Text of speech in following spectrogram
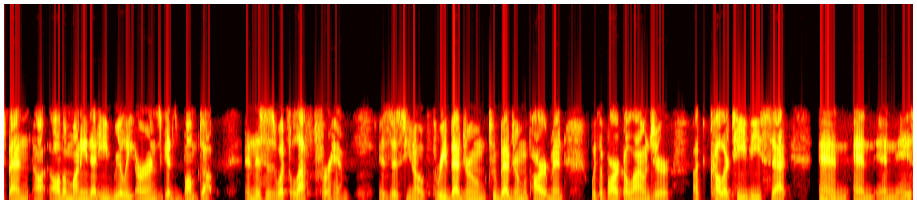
spend, all, the money that he really earns gets bumped up, and this is what's left for him. Is this you know three bedroom, two bedroom apartment with a Barcalounger, a color TV set, mm-hmm. and and and his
